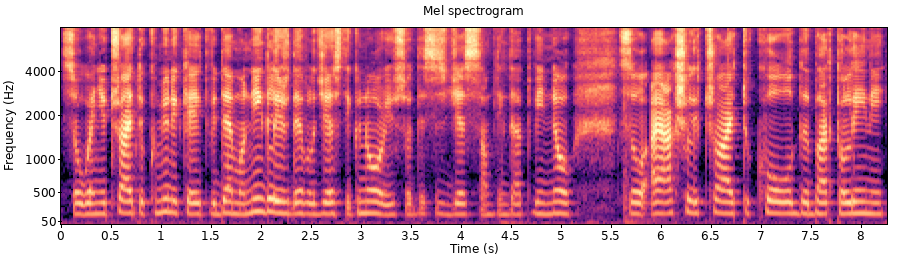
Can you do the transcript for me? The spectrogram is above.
So when you try to communicate with them on English, they will just ignore you. So this is just something that we know. So I actually tried to call the Bartolini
